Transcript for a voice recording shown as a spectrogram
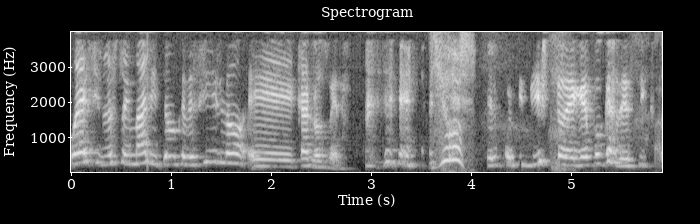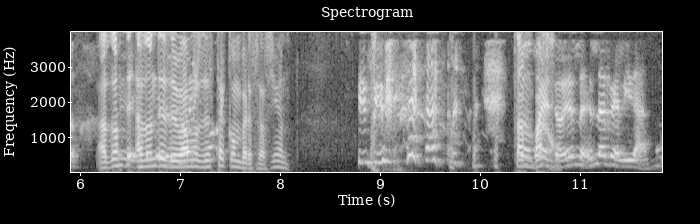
fue, si no estoy mal y tengo que decirlo, eh, Carlos Vera. Dios. el ministro en época de Sixto. ¿A dónde, ¿a dónde llevamos esta conversación? Sí, sí. bueno, es la, realidad, ¿no?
